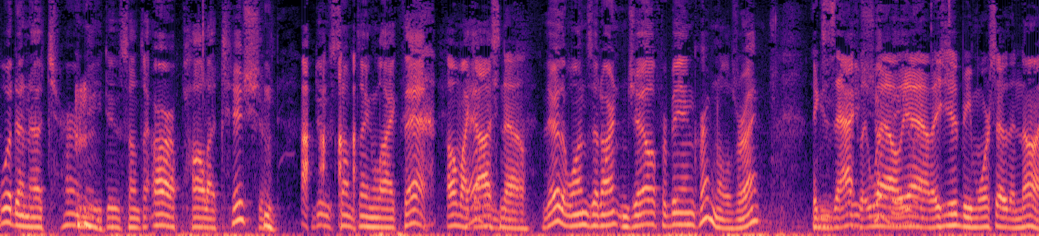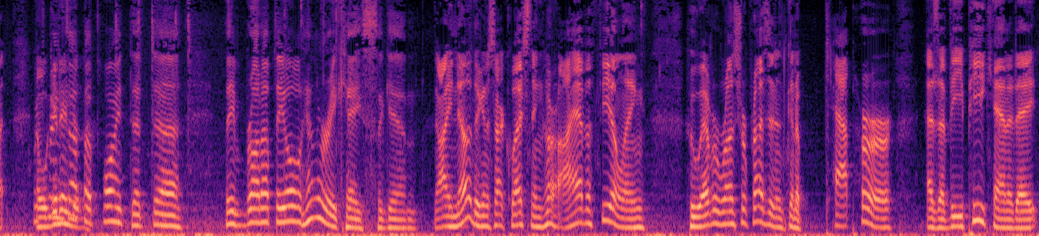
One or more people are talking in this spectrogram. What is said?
Would an attorney do something, or a politician do something like that? Oh my gosh, no! They're the ones that aren't in jail for being criminals, right? Exactly. Well, be. yeah, they should be more so than not. Which we'll brings up a point that uh, they've brought up the old Hillary case again. I know they're going to start questioning her. I have a feeling whoever runs for president is going to tap her as a VP candidate,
